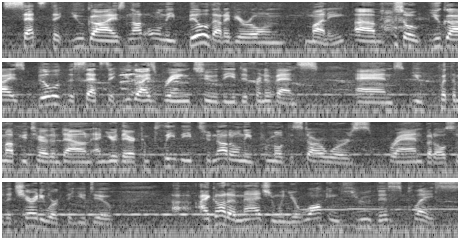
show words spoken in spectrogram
sets that you guys not only build out of your own money, um, so you guys build the sets that you guys bring to the different events, and you put them up, you tear them down, and you're there completely to not only promote the Star Wars brand, but also the charity work that you do. I, gotta imagine when you're walking through this place,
